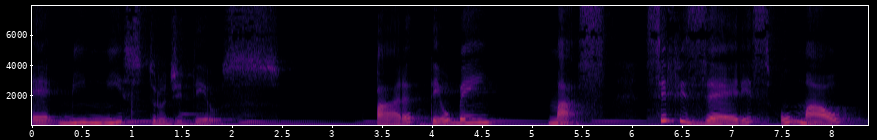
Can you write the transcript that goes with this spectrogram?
é ministro de Deus para teu bem. Mas, se fizeres o mal,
